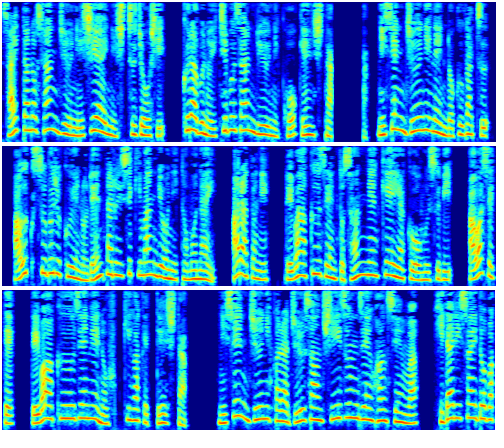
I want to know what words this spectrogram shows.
最多の32試合に出場し、クラブの一部残留に貢献した。2012年6月、アウクスブルクへのレンタル移籍満了に伴い、新たにレバークーゼンと3年契約を結び、合わせてレバークーゼンへの復帰が決定した。2012から13シーズン前半戦は、左サイドバッ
